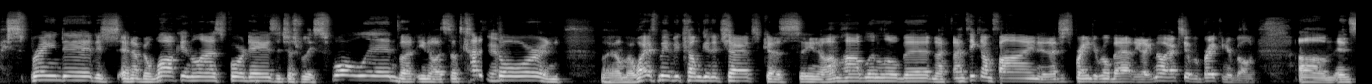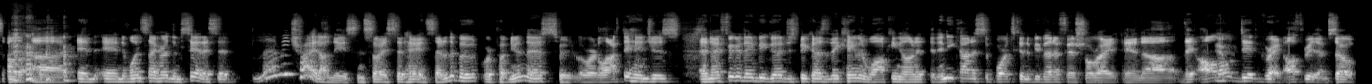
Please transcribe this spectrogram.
I sprained it, and I've been walking the last four days. It's just really swollen, but you know, it's, it's kind of yeah. sore. And my, my wife made me come get it checked because you know I'm hobbling a little bit, and I, I, think I'm fine. And I just sprained it real bad. And you're like, no, I actually have a break in your bone. Um, and so, uh, and and once I heard them say it, I said, let me try it on these. And so I said, hey, instead of the boot, we're putting you in this. We're going to lock the hinges. And I figured they'd be good just because they came in walking on it. That any kind of support's going to be beneficial, right? And uh, they all yeah. did great, all three of them. So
